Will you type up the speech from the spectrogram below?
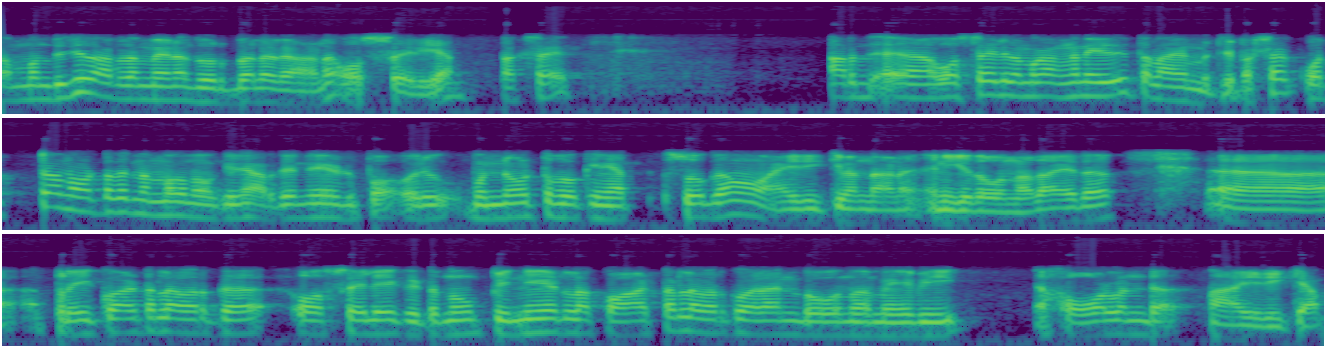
സംബന്ധിച്ച് താരതമ്യേന ദുർബലരാണ് ഓസ്ട്രേലിയ. പക്ഷേ ഓസ്ട്രേലിയ നമുക്ക് അങ്ങനെ എഴുതി തള്ളാൻ പറ്റില്ല പക്ഷെ ഒറ്റ നോട്ടത്തിൽ നമുക്ക് നോക്കി കഴിഞ്ഞാൽ അർജന്റീന ഒരു മുന്നോട്ട് പോക്കി സുഗമമായിരിക്കുമെന്നാണ് എനിക്ക് തോന്നുന്നത്. അതായത് പ്രീ ക്വാർട്ടറിൽ അവർക്ക് ഓസ്ട്രേലിയ കിട്ടുന്നു. പിന്നീടുള്ള ക്വാർട്ടറിൽ അവർക്ക് വരാൻ പോകുന്നത് മേ ബി ഹോളണ്ട് ആയിരിക്കാം.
